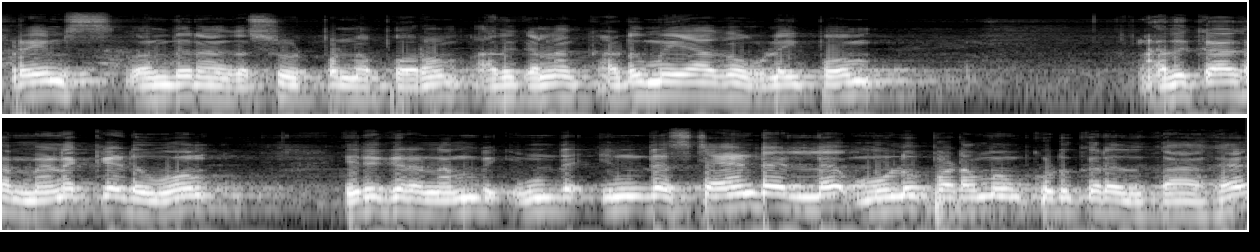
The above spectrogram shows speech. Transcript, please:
ஃப்ரேம்ஸ் வந்து நாங்கள் ஷூட் பண்ண போகிறோம் அதுக்கெல்லாம் கடுமையாக உழைப்போம். அதுக்காக மெனக்கெடுவோம். இருக்கிற நம்பி இந்த இந்த ஸ்டாண்டர்டில் முழு படமும் கொடுக்கறதுக்காக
